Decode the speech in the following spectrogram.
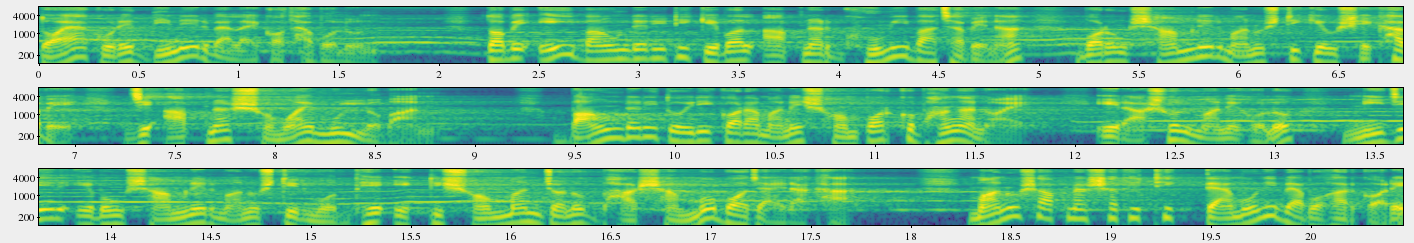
দয়া করে দিনের বেলায় কথা বলুন। তবে এই বাউন্ডারিটি কেবল আপনার ঘুমই বাঁচাবে না, বরং সামনের মানুষটিকেও শেখাবে যে আপনার সময় মূল্যবান। বাউন্ডারি তৈরি করা মানে সম্পর্ক ভাঙা নয়। এর আসল মানে হল নিজের এবং সামনের মানুষটির মধ্যে একটি সম্মানজনক ভারসাম্য বজায় রাখা। মানুষ আপনার সাথে ঠিক তেমনই ব্যবহার করে,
